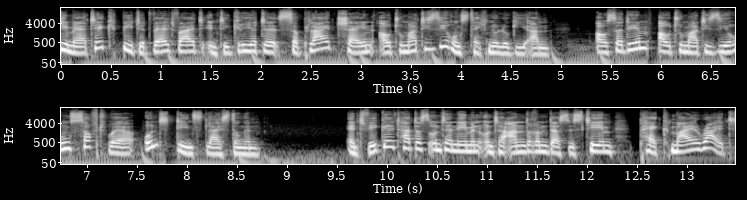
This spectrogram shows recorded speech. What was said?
Die Matic bietet weltweit integrierte Supply Chain Automatisierungstechnologie an, außerdem Automatisierungssoftware und Dienstleistungen. Entwickelt hat das Unternehmen unter anderem das System Pack My Ride,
